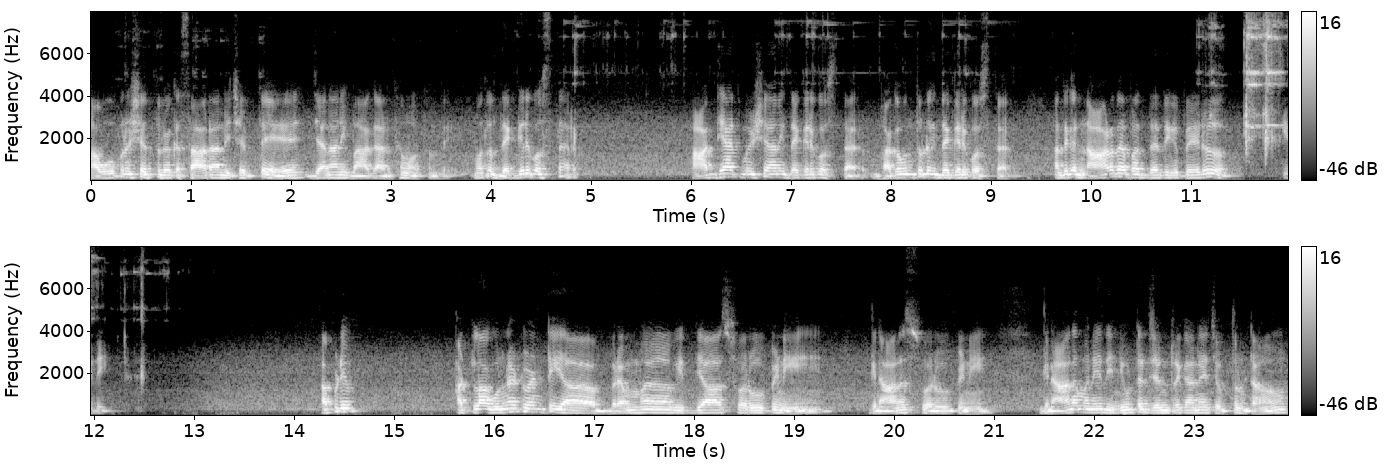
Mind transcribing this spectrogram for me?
ఆ ఉపనిషత్తుల యొక్క సారాన్ని చెప్తే జనానికి బాగా అర్థమవుతుంది. మొదలు దగ్గరికి వస్తారు ఆధ్యాత్మిక విషయానికి దగ్గరికి వస్తారు భగవంతుడికి దగ్గరికి వస్తారు అందుకని నారద పద్ధతికి పేరు ఇది. అప్పుడు అట్లా ఉన్నటువంటి ఆ బ్రహ్మ విద్యా స్వరూపిణి జ్ఞానస్వరూపిణి జ్ఞానం అనేది న్యూటర్ జనరల్గానే చెప్తుంటాం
